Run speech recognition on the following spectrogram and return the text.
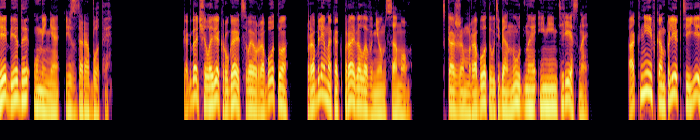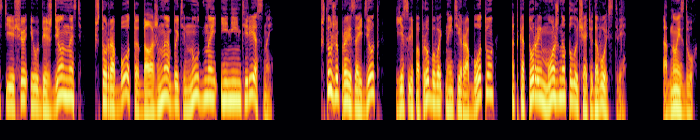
Все беды у меня из-за работы. Когда человек ругает свою работу, проблема, как правило, в нем самом. Скажем, работа у тебя нудная и неинтересная. А к ней в комплекте есть еще и убежденность, что работа должна быть нудной и неинтересной. Что же произойдет, если попробовать найти работу, от которой можно получать удовольствие? Одно из двух.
